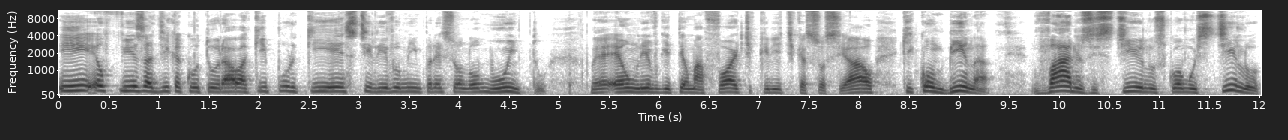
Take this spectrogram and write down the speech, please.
E eu fiz a dica cultural aqui porque este livro me impressionou muito. É, é um livro que tem uma forte crítica social, que combina vários estilos, como o estilo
